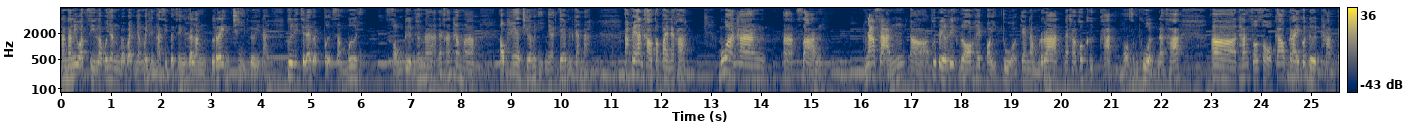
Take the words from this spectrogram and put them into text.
ทางทางนี้วัคซีนเราก็ยังแบบว่ายังไม่ถึง 50%คือกำลังเร่งฉีดเลยนะ เพื่อที่จะได้แบบเปิดซัมเมอร์อีก 2 เดือนข้างหน้านะคะ ถ้ามา เอาแพร่เชื้อมาอีกเนี่ยแย่เหมือนกันนะอะไปอ่านข่าวต่อไปนะคะเมื่อวานทางอ่าศาลหน้าศาลเพื่อไปเรียกร้องให้ปล่อยตัวแกนนำราษฎรนะคะ ก็คึกคักพอสมควรนะคะทางสสก้าวไกลก็เดินทางไป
